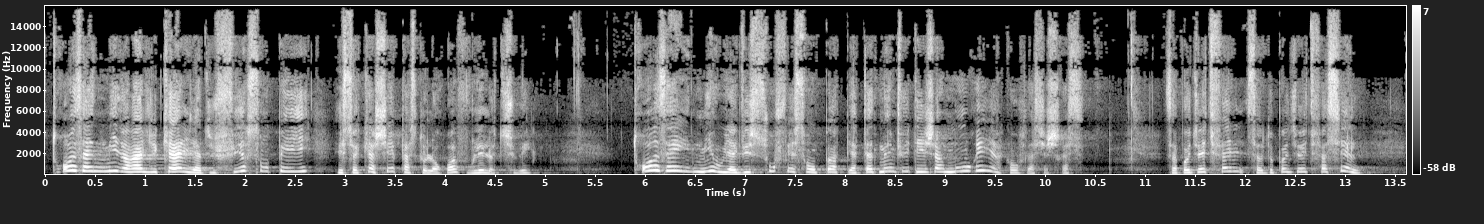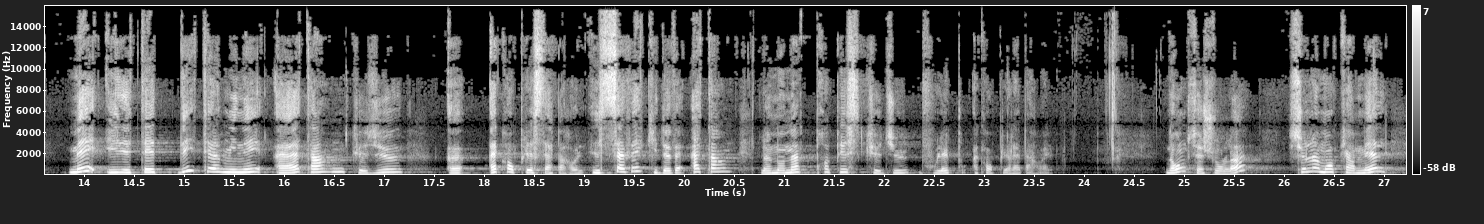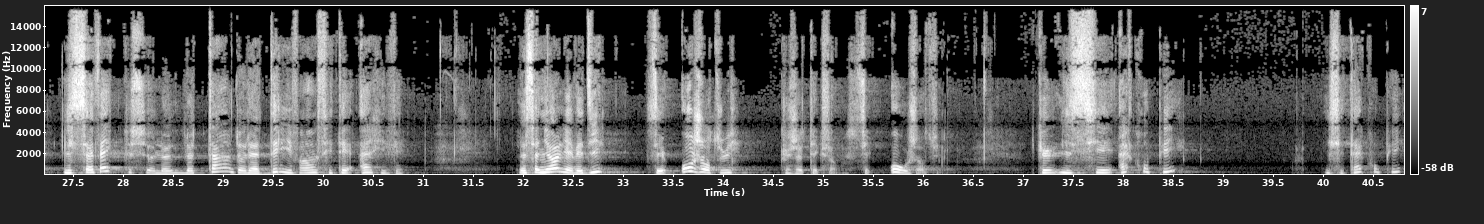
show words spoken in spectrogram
Trois ans et demi durant lequel il a dû fuir son pays et se cacher parce que le roi voulait le tuer. Trois ans et demi où il a vu souffrir son peuple. Il a peut-être même vu des gens mourir à cause de la sécheresse. Ça n'a pas pas dû être facile mais il était déterminé à attendre que Dieu euh, accomplisse la parole. Il savait qu'il devait attendre le moment propice que Dieu voulait pour accomplir la parole. Donc, ce jour-là, sur le mont Carmel, il savait que le, temps de la délivrance était arrivé. Le Seigneur lui avait dit, c'est aujourd'hui que je t'exauce, c'est aujourd'hui. Qu'il s'est accroupi, il s'est accroupi,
